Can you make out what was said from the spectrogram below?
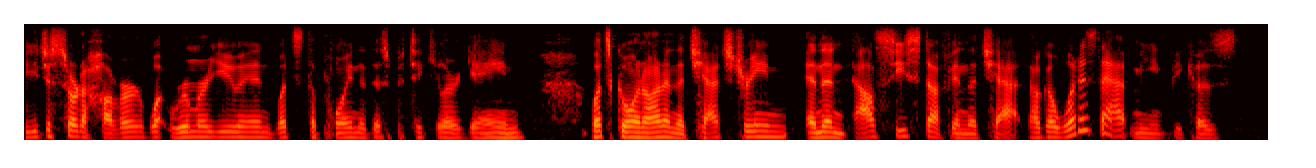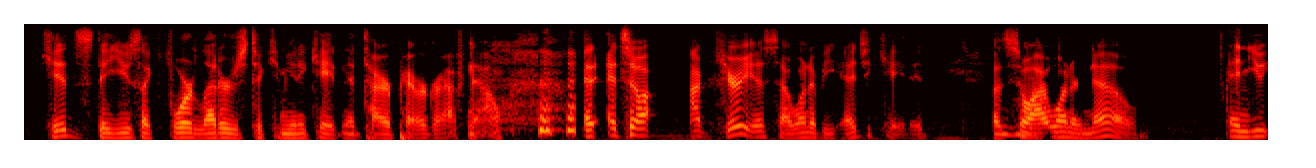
You just sort of hover what room are you in? What's the point of this particular game? What's going on in the chat stream? And then i'll see stuff in the chat and i'll go what does that mean? Because kids they use like four letters to communicate an entire paragraph now. And, and, so i'm curious i want to be educated mm-hmm. so i want to know and you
